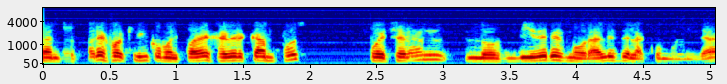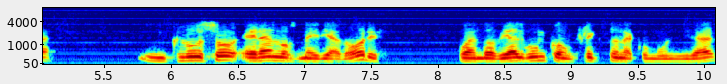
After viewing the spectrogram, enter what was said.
tanto el padre Joaquín como el padre Javier Campos, pues eran los líderes morales de la comunidad, incluso eran los mediadores. Cuando había algún conflicto en la comunidad,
